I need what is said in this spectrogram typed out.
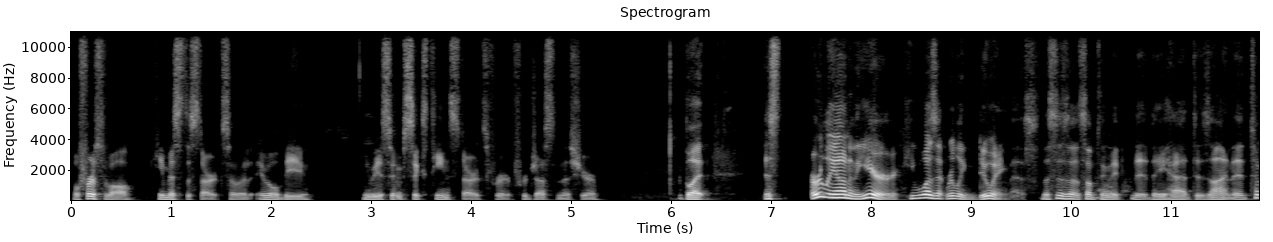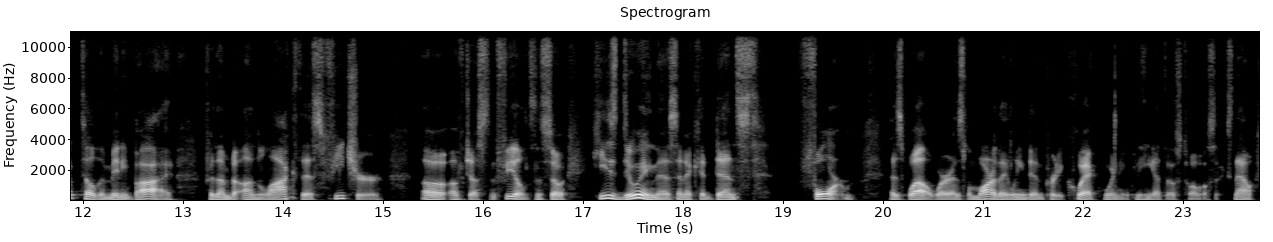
well, first of all, he missed the start, so it, it will be, we assume 16 starts for for Justin this year. But this early on in the year, he wasn't really doing this. This isn't something that, that they had designed. It took till the mini bye for them to unlock this feature of, of, Justin Fields. And so he's doing this in a condensed form as well. Whereas Lamar, they leaned in pretty quick when, when he got those 1206. Now,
